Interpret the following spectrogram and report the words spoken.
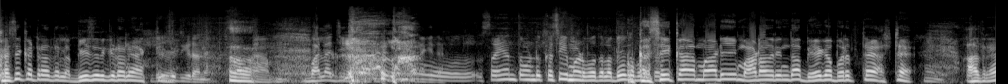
ಕಸಿ ಕಟ್ಟಿರೋದಲ್ಲ ಬೀಜದ ಗಿಡನೇ ಹಾಕ್ತೀವಿ. ಬೀಜದ ಗಿಡನೇ. ಬಾಲಾಜಿ. ಸೈನ್ ತಗೊಂಡು ಕಸಿ ಮಾಡ್ಬೋದಲ್ಲ ಬೇಗ ಕಸಿ ಕಸಿಕ ಮಾಡಿ ಮಾಡೋದ್ರಿಂದ ಬೇಗ ಬರುತ್ತೆ ಅಷ್ಟೇ. ಆದರೆ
